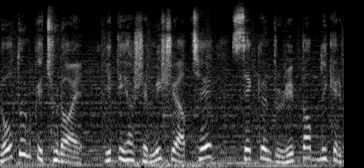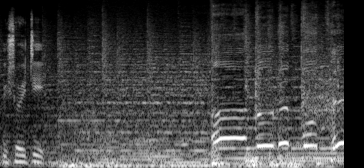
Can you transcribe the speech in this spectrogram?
নতুন কিছু নয়, ইতিহাসে মিশে আছে সেকেন্ড রিপাবলিকের বিষয়টি। আলোর পথে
